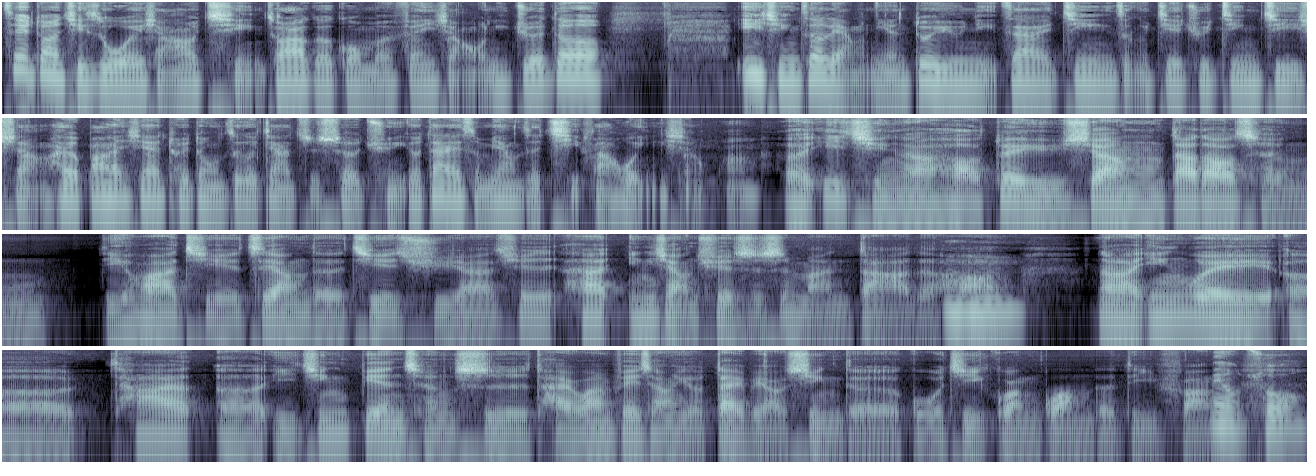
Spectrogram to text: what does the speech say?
这段其实我也想要请周大哥跟我们分享哦，你觉得？疫情这两年对于你在经营整个街区经济上，还有包含现在推动这个价值社群，有带来什么样子的启发或影响吗？呃，疫情啊，哈，对于像大道城、迪化街这样的街区啊，其实它影响确实是蛮大的哈。那因为呃，它呃已经变成是台湾非常有代表性的国际观光的地方，没有错。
